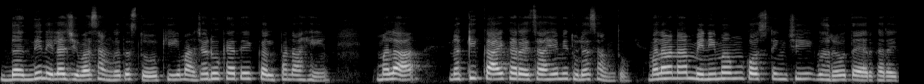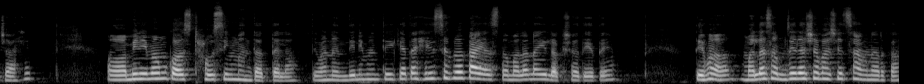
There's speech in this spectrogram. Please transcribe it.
नंदिनीला जीवा सांगत असतो की माझ्या डोक्यात एक कल्पना आहे. मला नक्की काय करायचं आहे मी तुला सांगतो. मला ना मिनिमम कॉस्टिंगची घरं तयार करायची आहेत. मिनिमम कॉस्ट हाऊसिंग म्हणतात त्याला. तेव्हा नंदिनी म्हणते की आता हे सगळं काय असतं? मला नाही लक्षात येते तेव्हा मला समजेल अशा भाषेत सांगणार का?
